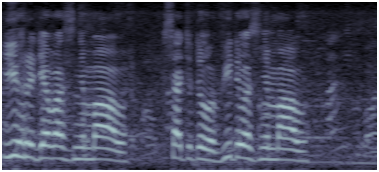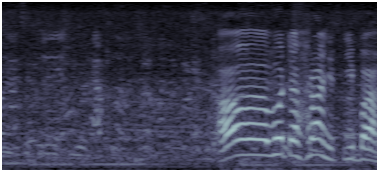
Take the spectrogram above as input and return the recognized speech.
Ігри для вас знімав, кстати, того відео знімав. А вот охранник, либо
